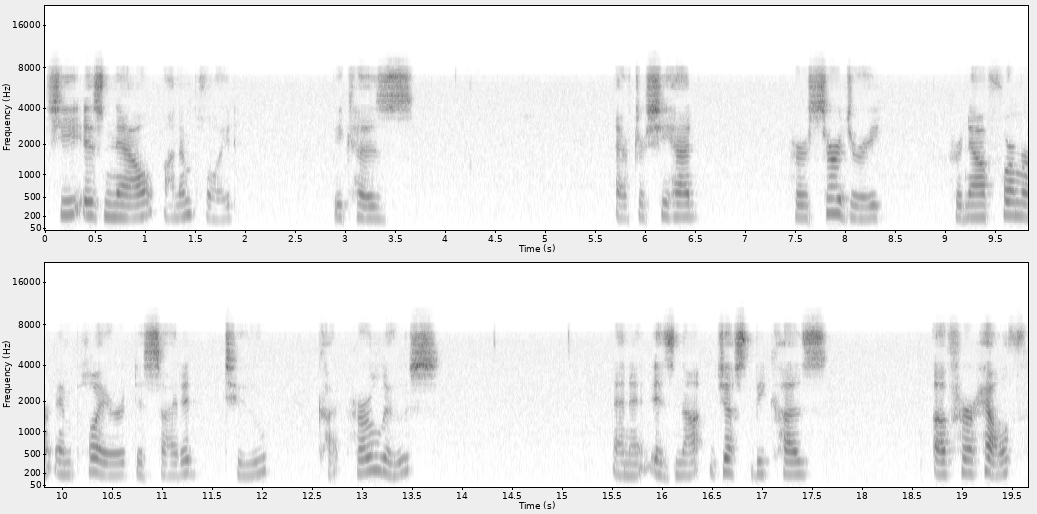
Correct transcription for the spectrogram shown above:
She is now unemployed because after she had her surgery, her now former employer decided to cut her loose. And it is not just because of her health,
